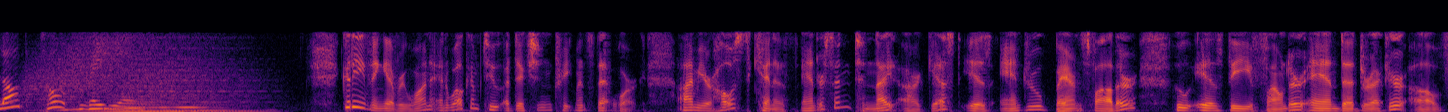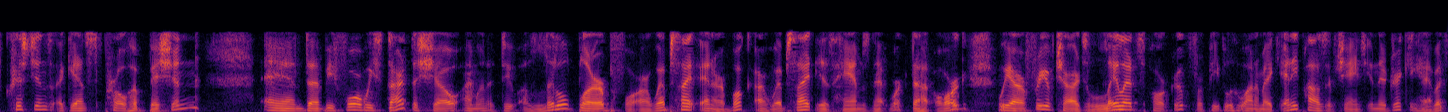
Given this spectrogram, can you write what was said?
Blog Talk Radio. Good evening, everyone, and welcome to Addiction Treatments That Work. I'm your host, Kenneth Anderson. Tonight, our guest is Andrew Bairnsfather, who is the founder and uh, director of Christians Against Prohibition. And uh, before we start the show, I'm going to do a little blurb for our website and our book. Our website is hamsnetwork.org. We are a free of charge lay led support group for people who want to make any positive change in their drinking habits,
